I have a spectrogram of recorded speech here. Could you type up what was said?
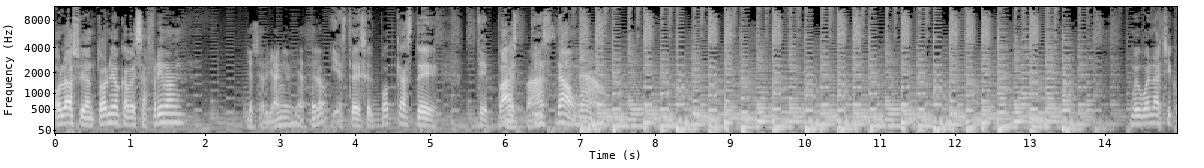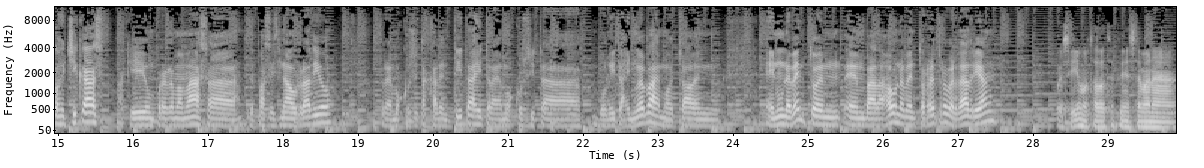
Hola, soy Antonio Cabeza Freeman. Yo soy Adrián y Cero. Y este es el podcast de The Past, is Now. Muy buenas chicos y chicas, aquí un programa más a The Past is Now Radio. Traemos cositas calentitas y traemos cositas bonitas y nuevas. Hemos estado en, en un evento en, en Badajoz, un evento retro, ¿verdad Adrián? Pues sí, hemos estado este fin de semana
